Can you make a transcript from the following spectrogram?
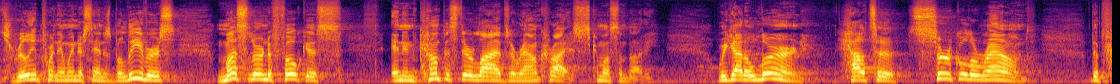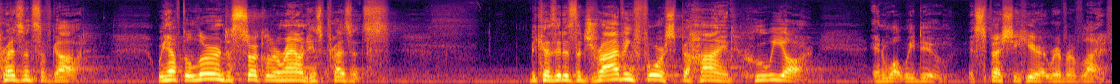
it's really important that we understand as believers must learn to focus and encompass their lives around Christ. Come on, somebody. We got to learn how to circle around the presence of God. We have to learn to circle around His presence because it is the driving force behind who we are and what we do, especially here at River of Life.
